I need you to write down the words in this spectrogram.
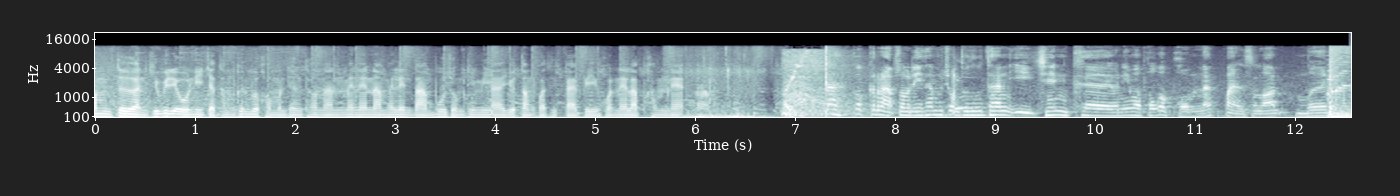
คำเตือนคลิปวิดีโอนี้จะทำขึ้นเพื่อความบันเทิงเท่านั้น ไม่แนะนำให้เล่นตามผู้ชมที่มีอายุต่ำกว่า 18 ปีควรได้รับคำแนะนำอะก็กราบสวัสดีท่านผู้ชมทุกๆท่านอีกเช่นเคย วันนี้มาพบกับผมนักปั่นสล็อตเมอร์หนึ่ง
